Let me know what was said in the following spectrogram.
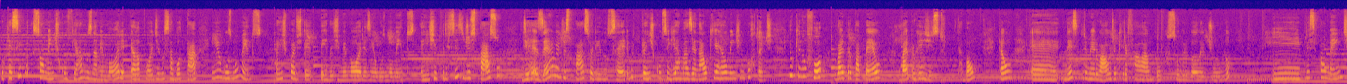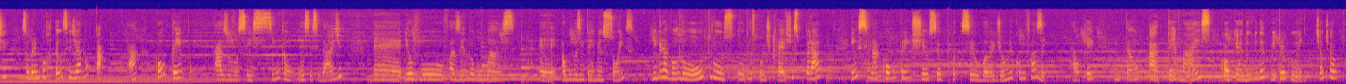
Porque se somente confiarmos na memória, ela pode nos sabotar em alguns momentos. A gente pode ter perdas de memórias em alguns momentos. A gente precisa de espaço, de reserva de espaço ali no cérebro para a gente conseguir armazenar o que é realmente importante. E o que não for, vai para o papel, vai para o registro, tá bom? Então, é, nesse primeiro áudio eu queria falar um pouco sobre o Bullet Journal e principalmente sobre a importância de anotar, tá? Com o tempo, caso vocês sintam necessidade, é, eu vou fazendo algumas, é, algumas intervenções e gravando outros, outros podcasts para ensinar como preencher o seu, seu bullet journal e como fazer, tá ok? Então, até mais. Qualquer dúvida, me procurem. Tchau, tchau!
